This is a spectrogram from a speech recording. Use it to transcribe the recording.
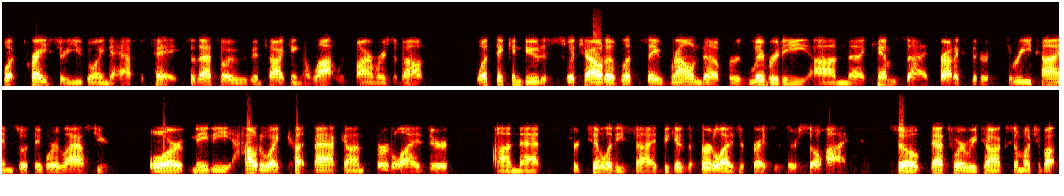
What price are you going to have to pay? So that's why we've been talking a lot with farmers about what they can do to switch out of, let's say, Roundup or Liberty on the chem side, products that are three times what they were last year. Or maybe how do I cut back on fertilizer on that fertility side because the fertilizer prices are so high. So that's where we talk so much about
